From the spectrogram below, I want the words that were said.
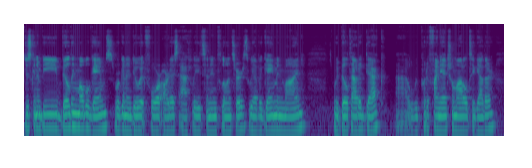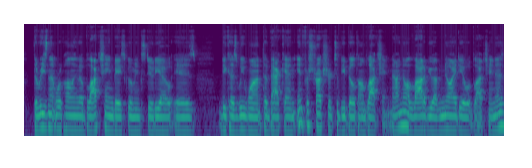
just going to be building mobile games. We're going to do it for artists, athletes, and influencers. We have a game in mind. We built out a deck. Uh, we put a financial model together. The reason that we're calling it a blockchain based gaming studio is because we want the back end infrastructure to be built on blockchain. Now, I know a lot of you have no idea what blockchain is,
